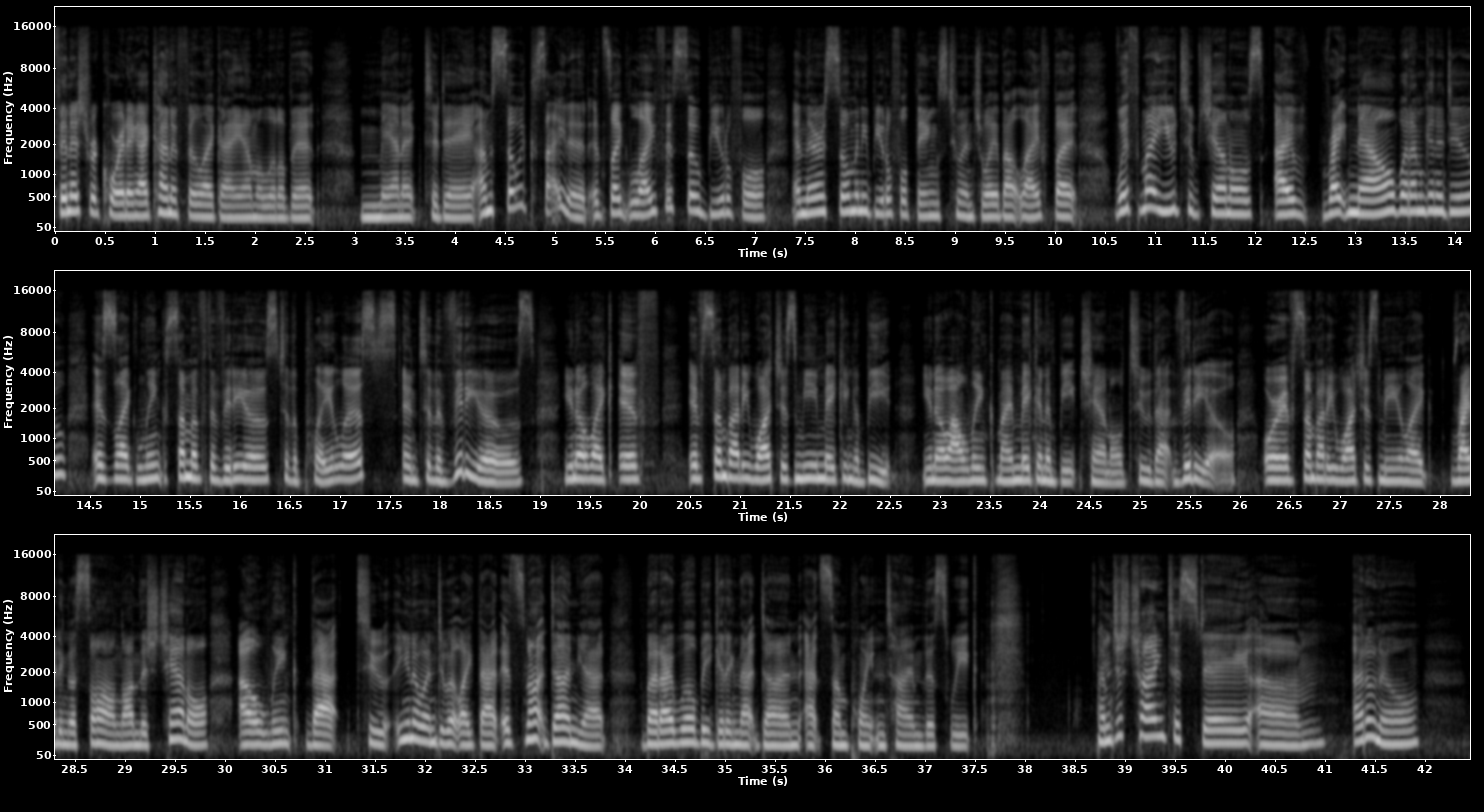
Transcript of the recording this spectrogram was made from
finished recording. I kind of feel like I am a little bit manic today. I'm so excited. It's like life is so beautiful and there are so many beautiful things to enjoy about life, but with my YouTube channels, I right now what I'm going to do is like link some of the videos to the playlists and to the videos. You know, like if if somebody watches me making a beat, you know, I'll link my making a beat channel to that video. Or if somebody watches me like writing a song on this channel, I'll link that to, you know, and do it like that. It's not done yet, but I will be getting that done at some point in time this week. I'm just trying to stay, um, I don't know,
